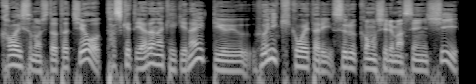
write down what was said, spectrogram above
かわいそうな人たちを助けてやらなきゃいけないっていう風に聞こえたりするかもしれませんし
